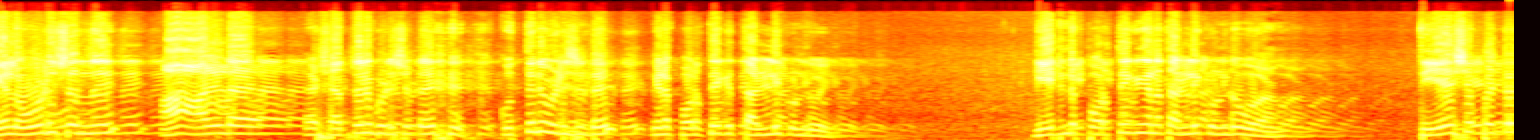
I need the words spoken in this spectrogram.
ഇയാൾ ഓടിച്ചെന്ന് ആ ആളുടെ ഷർട്ടിന് പിടിച്ചിട്ട് കുത്തിന് പിടിച്ചിട്ട് ഇങ്ങനെ പുറത്തേക്ക് തള്ളിക്കൊണ്ടുപോയി. ഗേറ്റിന്റെ പുറത്തേക്ക് ഇങ്ങനെ തള്ളി തള്ളിക്കൊണ്ടുപോവാണ്. ദേഷ്യപ്പെട്ട്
